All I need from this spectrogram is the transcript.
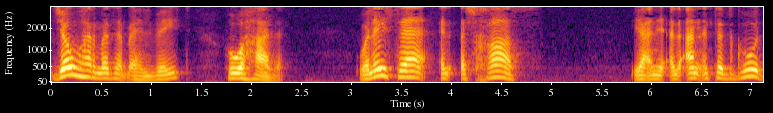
جوهر مذهب أهل البيت هو هذا. وليس الأشخاص يعني الآن أنت تقول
